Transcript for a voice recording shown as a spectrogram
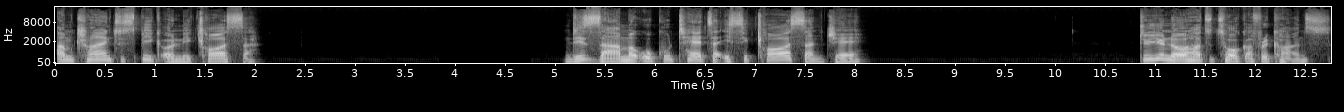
I'm trying to speak only Xhosa. Ndizama ukuthetha isiXhosa nje. Do you know how to talk Afrikaans?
